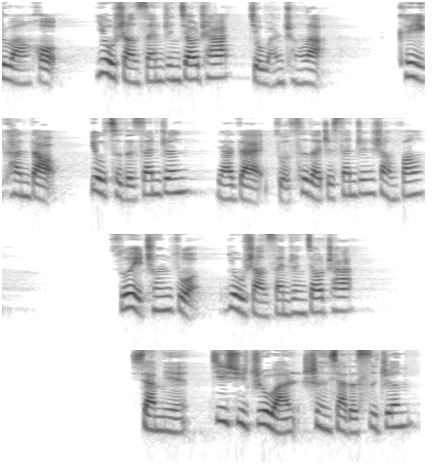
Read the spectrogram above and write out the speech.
织完后，右上三针交叉就完成了。可以看到，右侧的三针压在左侧的这三针上方，所以称作右上三针交叉。下面继续织完剩下的四针。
